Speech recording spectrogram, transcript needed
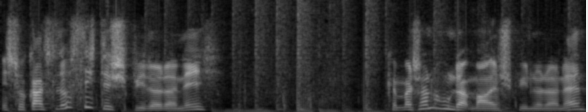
Ist doch ganz lustig, das Spiel, oder nicht? Könnte man schon 100 Mal spielen, oder ne?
